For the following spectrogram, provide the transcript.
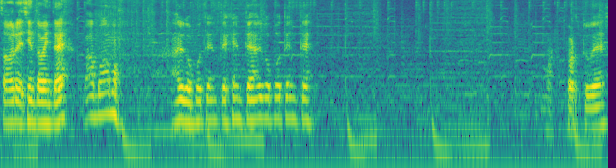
Sobre 120, ¿eh? Vamos, vamos. Algo potente, gente, algo potente. Bueno, portugués.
